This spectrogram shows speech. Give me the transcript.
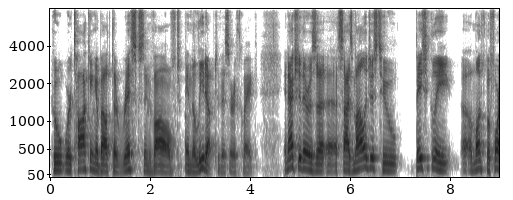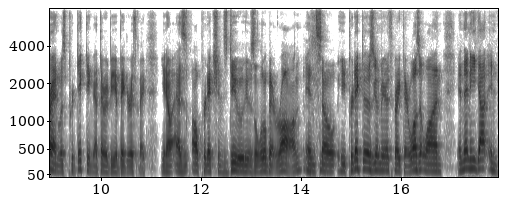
who were talking about the risks involved in the lead up to this earthquake. And actually, there was a, a seismologist who basically a month beforehand was predicting that there would be a big earthquake. You know, as all predictions do, he was a little bit wrong. And so he predicted there was going to be an earthquake. There wasn't one. And then he got in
